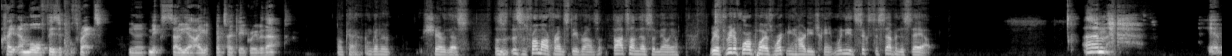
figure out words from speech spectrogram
create a more physical threat. You know, mix. So yeah, I, I totally agree with that. Okay, I'm going to share this. This is, this is from our friend Steve Reynolds. Thoughts on this, Emilio? We have three to four players working hard each game. We need six to seven to stay up. Um, yeah,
